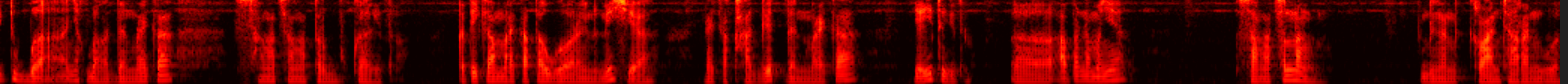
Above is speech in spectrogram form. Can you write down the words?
itu banyak banget dan mereka sangat-sangat terbuka gitu. Ketika mereka tahu gue orang Indonesia, mereka kaget dan mereka ya itu gitu. Uh, apa namanya? sangat senang dengan kelancaran gue.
